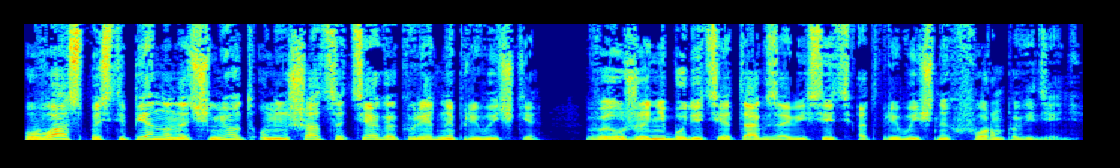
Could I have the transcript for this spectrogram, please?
У вас постепенно начнет уменьшаться тяга к вредной привычке, вы уже не будете так зависеть от привычных форм поведения.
